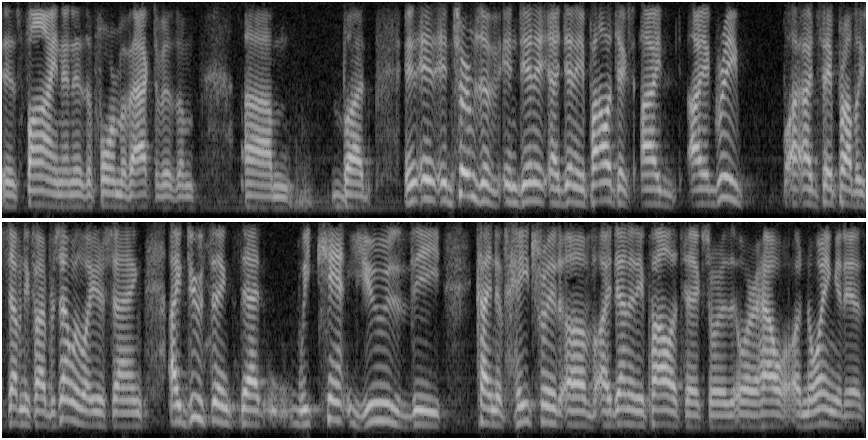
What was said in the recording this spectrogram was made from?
is fine and is a form of activism. Um, but in, in, in terms of identity, identity politics, I I agree. I'd say probably 75% with what you're saying. I do think that we can't use the kind of hatred of identity politics or or how annoying it is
